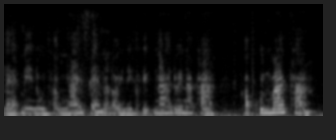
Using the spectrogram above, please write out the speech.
และเมนูทำง่ายแสนอร่อยในคลิปหน้าด้วยนะคะ ขอบคุณมากค่ะ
